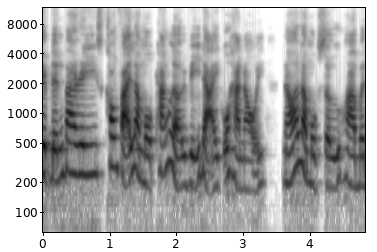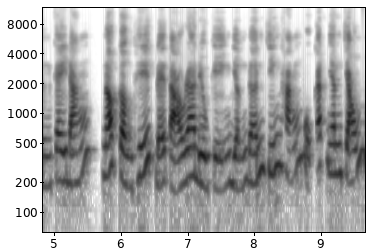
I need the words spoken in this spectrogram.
Hiệp định Paris không phải là một thắng lợi vĩ đại của Hà Nội, nó là một sự hòa bình cay đắng, nó cần thiết để tạo ra điều kiện dẫn đến chiến thắng một cách nhanh chóng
